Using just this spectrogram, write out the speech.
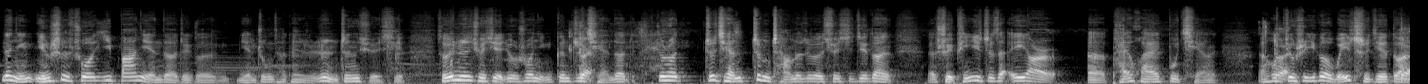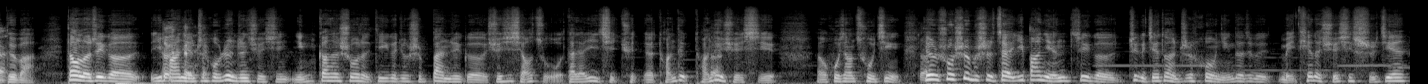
那您您是说一八年的这个年中才开始认真学习？所谓认真学习，也就是说您跟之前的，就是说之前这么长的这个学习阶段，呃，水平一直在 A 二，呃，徘徊不前。然后就是一个维持阶段，对吧？到了这个一八年之后，认真学习。您刚才说的第一个就是办这个学习小组，大家一起群呃团队团队学习，呃互相促进。就是说，是不是在一八年这个这个阶段之后，您的这个每天的学习时间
